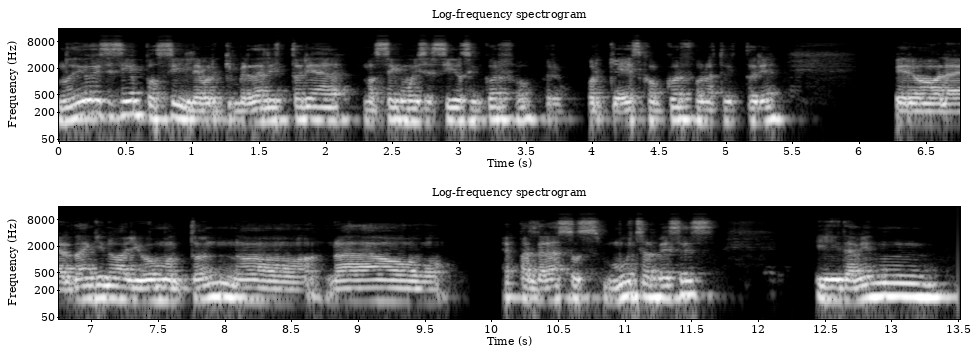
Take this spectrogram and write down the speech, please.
No digo que hubiese sido imposible, porque en verdad la historia, no sé cómo hubiese sido sin Corfo, pero porque es con Corfo nuestra historia, pero la verdad que nos ayudó un montón, nos, nos ha dado espaldarazos muchas veces y también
